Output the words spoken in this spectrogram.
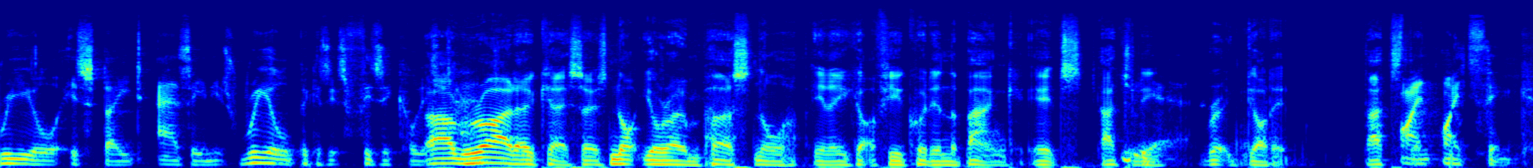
real estate, as in it's real because it's physical. It's uh, right, okay. So it's not your own personal, you know, you got a few quid in the bank. It's actually yeah. got it. That's the, I, I think.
